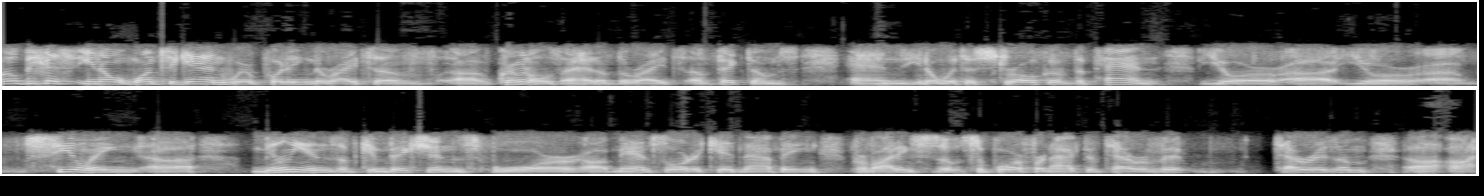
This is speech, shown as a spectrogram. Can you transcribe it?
Well, because you know, once again, we're putting the rights of uh, criminals ahead of the rights of victims, and you know, with a stroke of the pen, you're uh, you're uh, sealing. Uh, millions of convictions for uh, manslaughter, kidnapping, providing su- support for an act of terror vi- terrorism, uh,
